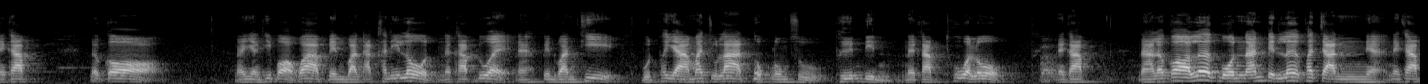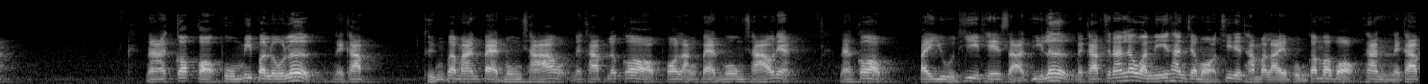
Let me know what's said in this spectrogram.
นะครับ แล้วก็นะอย่างที่บอกว่าเป็นวันอัคคนิโรธนะครับด้วยนะเป็นวันที่บุตรพญามัจจุราชตกลงสู่พื้นดินนะครับทั่วโลกนะครับนะแล้วก็เลิกบนนั้นเป็นเลิกพระจันทร์เนี่ยนะครับ นะก็เกาะภูมิปโลเลิกนะครับถึงประมาณ 8 โมงเช้านะครับแล้วก็พอหลัง 8 โมงเช้าเนี่ยนะก็ไปอยู่ที่เทสาตีเลิกนะครับฉะนั้นแล้ววันนี้ท่านจะเหมาะที่จะทำอะไรผมก็มาบอกท่านนะครับ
